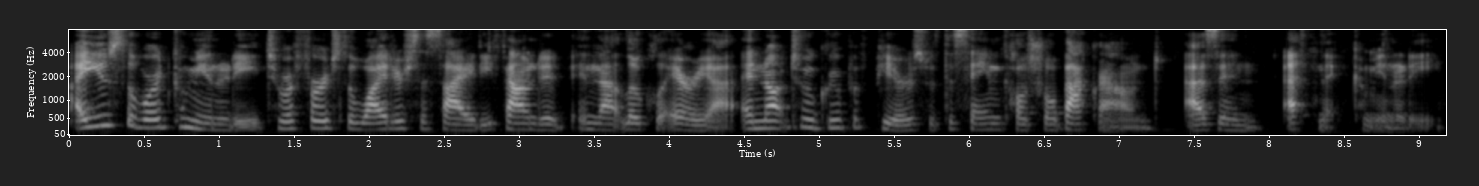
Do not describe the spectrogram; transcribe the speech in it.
I use the word community to refer to the wider society founded in that local area and not to a group of peers with the same cultural background, as in ethnic community.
